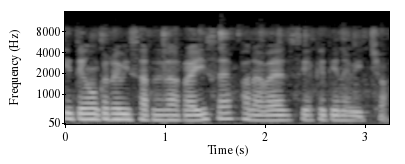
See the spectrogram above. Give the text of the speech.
y tengo que revisarle las raíces para ver si es que tiene bichos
